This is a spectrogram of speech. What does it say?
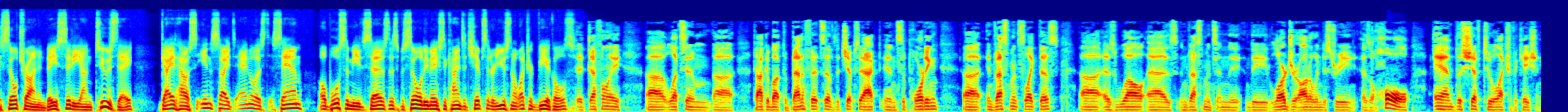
Siltron in Bay City on Tuesday. Guidehouse Insights analyst Sam Abuelsamid says this facility makes the kinds of chips that are used in electric vehicles. It definitely uh, lets him uh, talk about the benefits of the CHIPS Act in supporting uh, investments like this, uh, as well as investments in the, the larger auto industry as a whole and the shift to electrification.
